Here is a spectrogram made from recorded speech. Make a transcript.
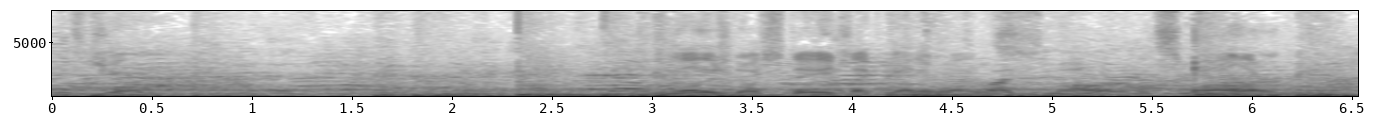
this chair. Even though there's no stage like the other ones. It's a lot smaller. It's smaller.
